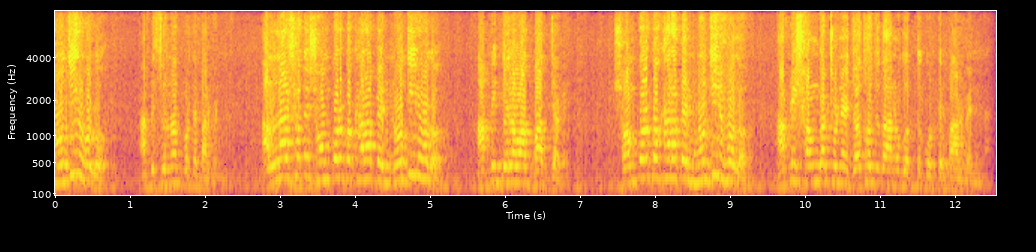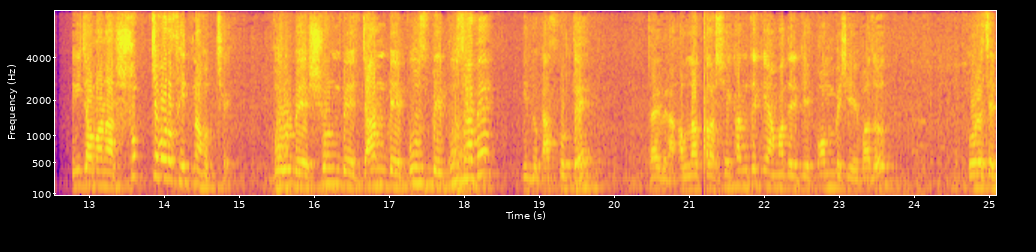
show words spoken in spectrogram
নজির হলো, আপনি সুন্নত পড়তে পারবেন না। আল্লাহর সাথে সম্পর্ক খারাপের নজির হলো, আপনি তেলাওয়াত বাদ যাবে সম্পর্ক খারাপের নজির হলো, আপনি সংগঠনের যথাযথ আনুগত্য করতে পারবেন না। এই জামানার সবচেয়ে বড় ফিতনা হচ্ছে, বলবে, শুনবে, জানবে, বুঝবে, বুঝাবে, কিন্তু কাজ করতে চাইবে না। আল্লাহ তালা সেখান থেকে আমাদেরকে কম বেশি হেফাজত করেছেন।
